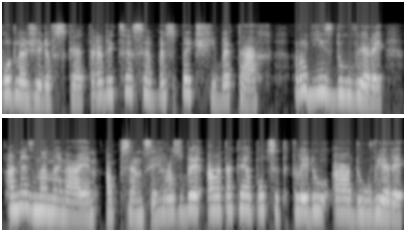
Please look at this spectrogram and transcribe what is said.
Podle židovské tradice se bezpečí Betách rodí z důvěry a neznamená jen absenci hrozby, ale také pocit klidu a důvěry,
